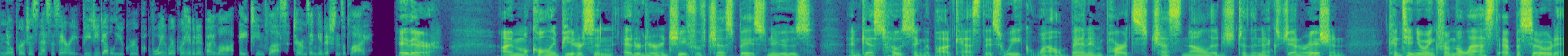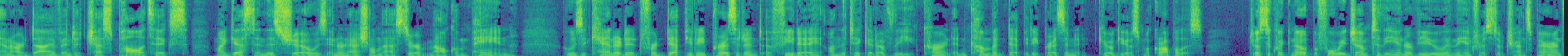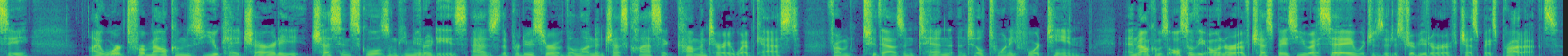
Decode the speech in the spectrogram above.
No purchase necessary. VGW Group. Void were prohibited by law. 18 plus. Terms and conditions apply. Hey there. I'm Macauley Peterson, editor in chief of ChessBase News, and guest hosting the podcast this week while Ben imparts chess knowledge to the next generation. Continuing from the last episode and our dive into chess politics, my guest in this show is International Master Malcolm Payne, who is a candidate for Deputy President of FIDE on the ticket of the current incumbent Deputy President, Georgios Makropoulos. Just a quick note before we jump to the interview in the interest of transparency. I worked for Malcolm's UK charity Chess in Schools and Communities as the producer of the London Chess Classic commentary webcast from 2010 until 2014. And Malcolm's also the owner of ChessBase USA, which is a distributor of ChessBase products.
